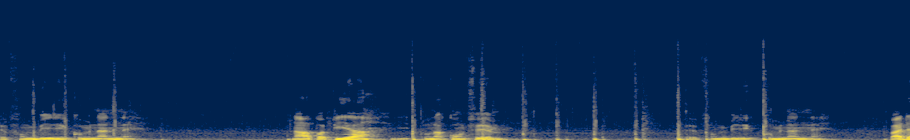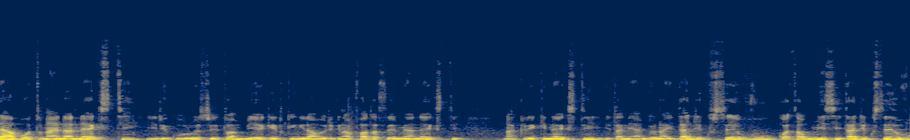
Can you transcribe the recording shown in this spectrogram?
elfu mbili kumi na nne. Na hapa pia una confirm elfu mbili kumi na nne. Baada ya hapo tunaenda next ili kuruhusu ituambie kitu kingine ambacho kinafuata sehemu ya next na click next itaniambia unahitaji kusevu kwa sababu mimi sihitaji kusave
